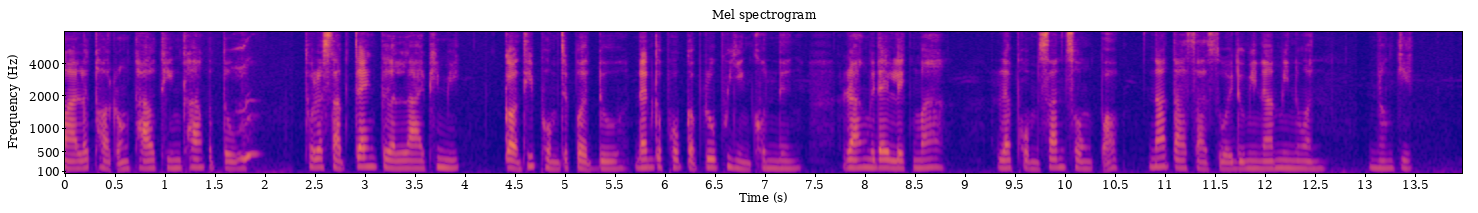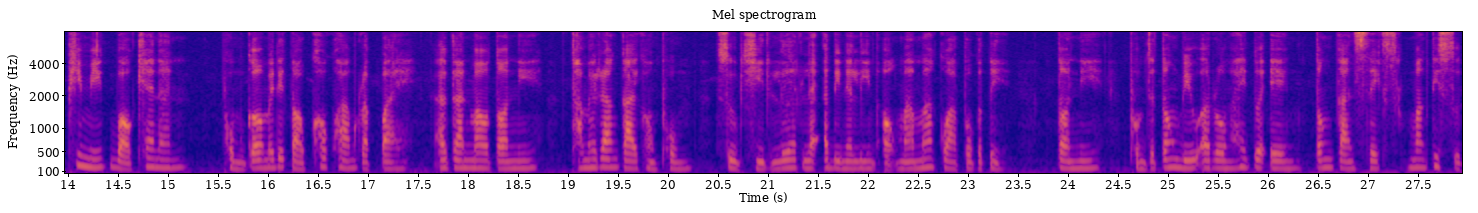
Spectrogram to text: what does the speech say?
มาแล้วถอดรองเท้าทิ้งข้างประตู โทรศัพท์แจ้งเตือนไลน์พี่มิก ก่อนที่ผมจะเปิดดู นั่นก็พบกับรูปผู้หญิงคนหนึ่ง ร่างไม่ได้เล็กมาก และผมสั้นทรงป๊อป หน้าตาสาสวยดูมีน้ำมีนวล น้องกิ๊กพี่มิกบอกแค่นั้น ผมก็ไม่ได้ตอบข้อความกลับไป อาการเมาตอนนี้ทำให้ร่างกายของผม สูบฉีดเลือดและอะดรีนาลีนออกมามากกว่าปกติ ตอนนี้ผมจะต้องบิวอารมณ์ให้ตัวเองต้องการเซ็กส์มากที่สุด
